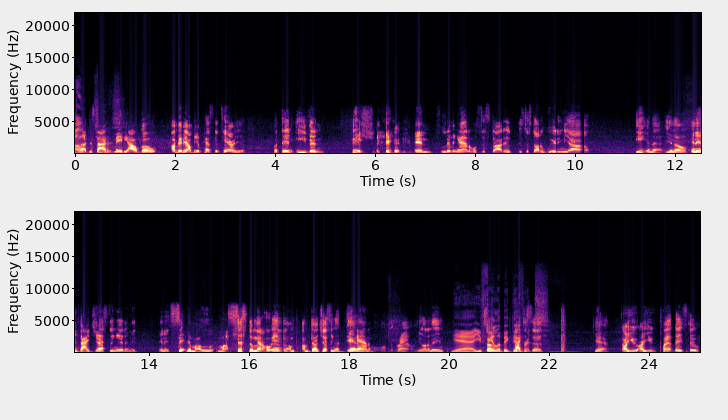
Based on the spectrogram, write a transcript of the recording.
oh, I decided geez. maybe I'll go, or maybe I'll be a pescatarian. But then even fish and living animals just started. It just started weirding me out. Eating that, you know, and then digesting it, and it and it's sitting in my my system. That whole, and I'm I'm digesting a dead animal off the ground. You know what I mean? Yeah, you So, feel a big difference. said- Yeah. Are you are you plant based too?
